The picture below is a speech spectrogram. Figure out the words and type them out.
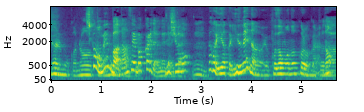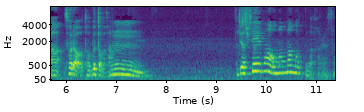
やるのかなしかもメンバー男性ばっっかりだよねでしょ？うん。だからなんか夢なのよ子供の頃からの。だ空を飛ぶとかさ、うん。女性はおままごとだからさ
